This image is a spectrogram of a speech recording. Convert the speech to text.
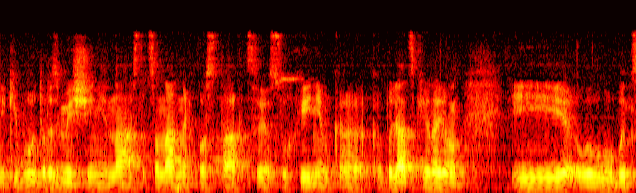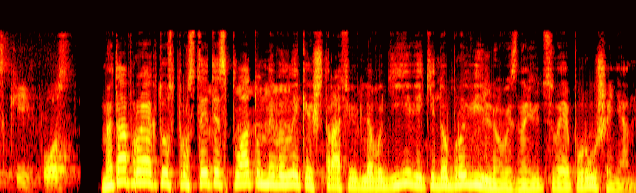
які будуть розміщені на стаціонарних постах. Це Сухинівка, Кобиляцький район і Лубенський пост. Мета проекту спростити сплату невеликих штрафів для водіїв, які добровільно визнають своє порушення.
